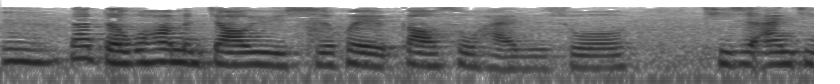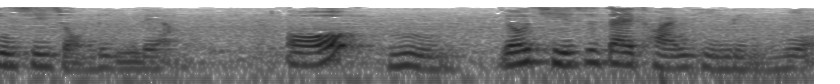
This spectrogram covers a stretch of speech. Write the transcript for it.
嗯，那德国他们教育是会告诉孩子说，其实安静是一种力量，哦，嗯，尤其是在团体里面，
